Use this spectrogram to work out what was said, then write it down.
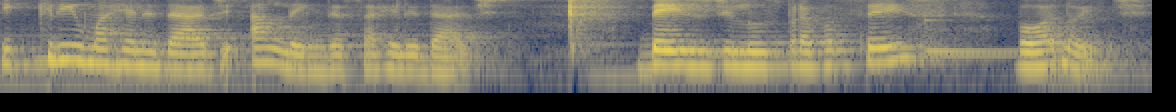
e crie uma realidade além dessa realidade. Beijo de luz para vocês. Boa noite.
